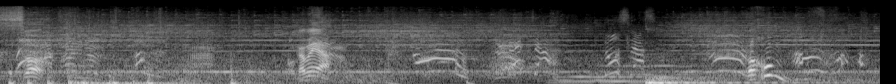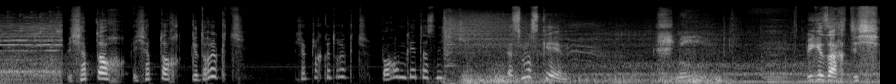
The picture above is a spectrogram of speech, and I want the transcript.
So. Komm her. Loslassen! Warum? Ich hab doch, ich hab doch gedrückt. Ich hab doch gedrückt. Warum geht das nicht? Es muss gehen. Schnee, Wie gesagt, ich,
